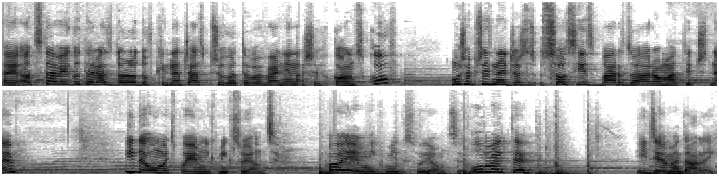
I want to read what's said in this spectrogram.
E, Odstawię go teraz do lodówki na czas przygotowywania naszych kąsków. Muszę przyznać, że sos jest bardzo aromatyczny. Idę umyć pojemnik miksujący. Pojemnik miksujący umyty. Idziemy dalej.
